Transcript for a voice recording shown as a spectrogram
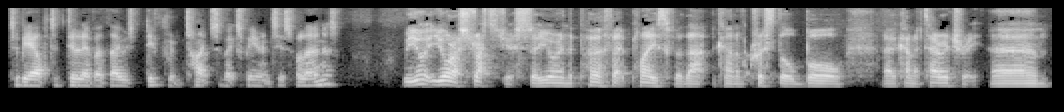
to be able to deliver those different types of experiences for learners. Well, you're you're a strategist, so you're in the perfect place for that kind of crystal ball uh, kind of territory. Um,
